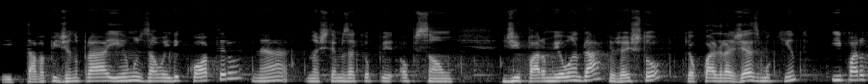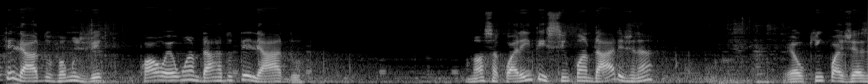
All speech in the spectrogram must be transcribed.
e estava pedindo para irmos ao helicóptero, né? Nós temos aqui a opção de ir para o meu andar, que eu já estou, que é o 45 e para o telhado. Vamos ver qual é o andar do telhado. Nossa, 45 andares, né? É o 52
